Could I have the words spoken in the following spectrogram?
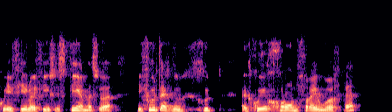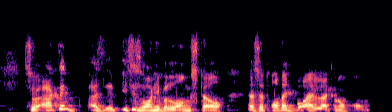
goeie 4 by 4 stelsels. So die voertuig doen goed 'n goeie grondvry hoogte. So ek dink as dit iets is waarna jy belangstel, is dit altyd baie lekker om om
